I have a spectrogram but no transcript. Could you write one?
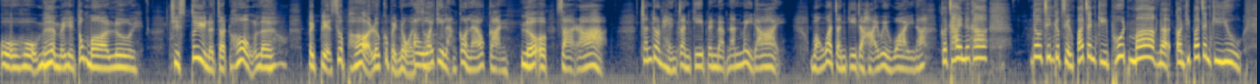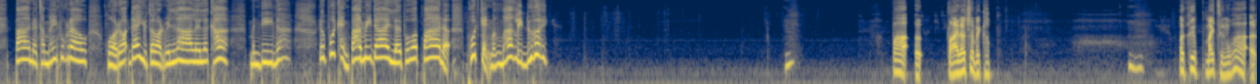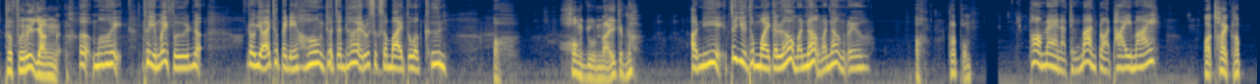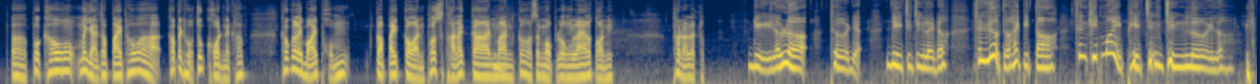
โอ้โห แม่ไม่เห็นต้องมาเลย ชิสตี้น่ะจัดห้องแล้ว ไปเปลี่ยนเสื้อผ้าแล้วก็ไปนอนเอาไว้ซะทีหลังก็แล้วกัน แล้วเออซาร่า ฉันทนเห็นจันกีเป็นแบบนั้นไม่ได้ หวังว่าจันกีจะหายไวๆนะ ก็ใช่นะคะ เราชินกับเสียงป้าจันกีพูดมากนะตอนที่ป้าจันกีอยู่ ป้าน่ะทำให้พวกเราหัวเราะได้อยู่ตลอดเวลาเลยละค่ะ มันดีนะ เราพูดแข่งป้าไม่ได้เลย เพราะว่าป้าน่ะพูดเก่งมากๆเลยด้วยป้าเออตายแล้วใช่ไหมครับ เออคือหมายถึงว่าเออเธอฟื้นหรือยังน่ะเออไม่ เธอยังไม่ฟื้นน่ะ เราย้ายเธอไปในห้อง เธอจะได้รู้สึกสบายตัวขึ้น ห้องอยู่ไหนกันนะเอานี่จะยืนทำไมกันแล้วมานั่งมานั่งเร็ว อ๋อครับผมพ่อแม่น่ะถึงบ้านปลอดภัยไหม อ๋อใช่ครับเอ่อพวกเขาไม่อยากจะไป เพราะว่าเขาเป็นห่วงทุกคนนะครับเขาก็เลยบอกให้ผมกลับไปก่อน เพราะสถานการณ์มันก็สงบลงแล้วตอนนี้ เท่านั้นแหละครับ ดีแล้วล่ะ เธอเนี่ย ดีจริง ๆ เลยนะ ฉันเลือกเธอให้ปีตา ฉันคิดไม่ผิดจริง ๆ เลยล่ะ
